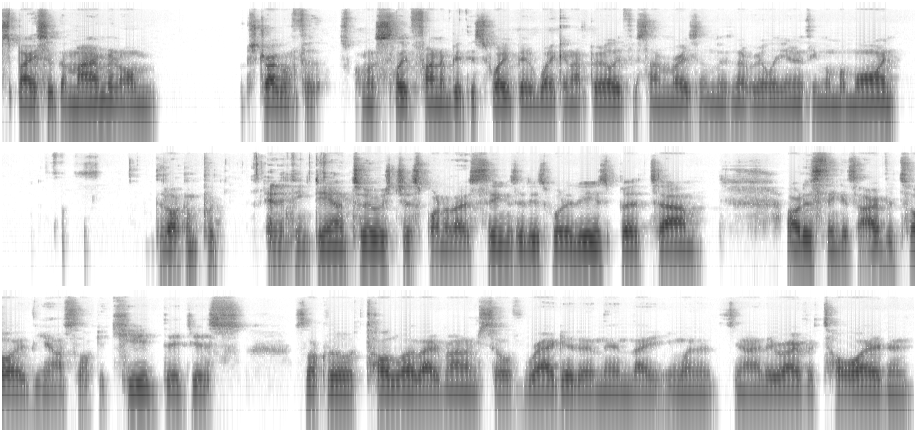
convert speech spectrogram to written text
space at the moment. I'm struggling for on a sleep front a bit this week, but waking up early for some reason. There's not really anything on my mind that I can put anything down to. It's just one of those things. It is what it is. But um, I just think it's overtired. You know, it's like a kid. They're just it's like a little toddler. They run themselves ragged, and then they when it's you know they're overtired and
